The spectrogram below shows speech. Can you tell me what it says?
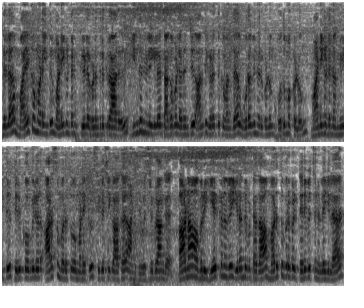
இதுல மயக்கம் அடைந்து மணிகண்டன் கீழே விழுந்திருக்கிறாரு. இந்த நிலையில தகவல் அறிஞ்சு அந்த இடத்துக்கு வந்த உறவினர்களும் பொதுமக்களும் மணிகண்டனை மீட்டு திருக்கோவிலூர் அரசு மருத்துவமனைக்கு சிகிச்சைக்காக அனுப்பி வச்சிருக்காங்க ஆனா அவர் ஏற்கனவே இறந்து விட்டதா மருத்துவர்கள் தெரிவித்த நிலையில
